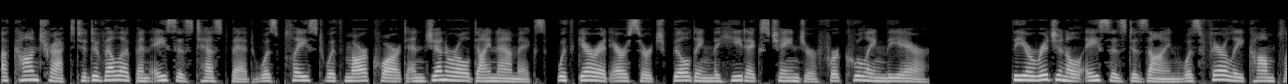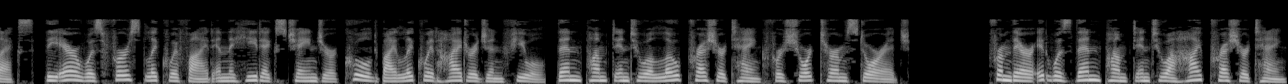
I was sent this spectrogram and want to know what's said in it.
A contract to develop an ACES testbed was placed with Marquardt and General Dynamics, with Garrett AiResearch building the heat exchanger for cooling the air. The original ACES design was fairly complex. The air was first liquefied in the heat exchanger cooled by liquid hydrogen fuel, then pumped into a low pressure tank for short term storage. From there it was then pumped into a high-pressure tank,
